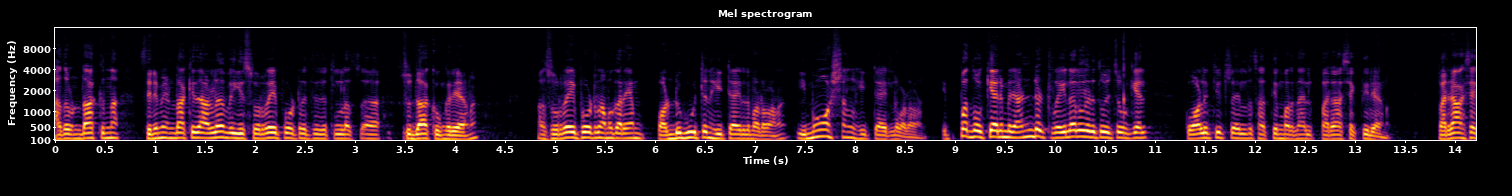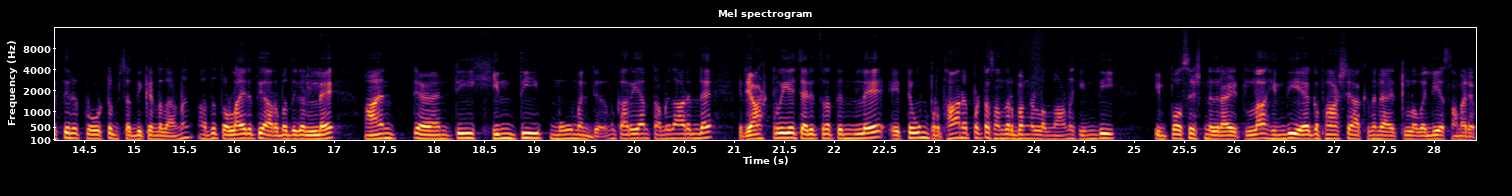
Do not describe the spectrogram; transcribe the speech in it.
അതുണ്ടാക്കുന്ന സിനിമ ഉണ്ടാക്കിയ ആൾ ഈ സുറൈ പോട്ടർ ചെയ്തിട്ടുള്ള സുധാ കുങ്കരയാണ്. സുറൈ പോട്ടർ നമുക്കറിയാം പടുകൂറ്റൻ ഹിറ്റായിരുന്ന പടമാണ്. ഇമോഷണൽ ഹിറ്റായിട്ടുള്ള പടമാണ്. ഇപ്പം നോക്കിയാലും രണ്ട് ട്രെയിലറുകൾ എടുത്ത് വെച്ച് നോക്കിയാൽ ക്വാളിറ്റി ട്രെയിലർ സത്യം പറഞ്ഞാൽ പരാശക്തിയിലാണ് പരാശക്തിയുടെ പ്ലോട്ടും ശ്രദ്ധിക്കേണ്ടതാണ്. അത് തൊള്ളായിരത്തി അറുപതുകളിലെ ആന്റി ഹിന്ദി മൂവ്മെന്റ്. നമുക്കറിയാം തമിഴ്നാടിന്റെ രാഷ്ട്രീയ ചരിത്രത്തിലെ ഏറ്റവും പ്രധാനപ്പെട്ട സന്ദർഭങ്ങളിലൊന്നാണ് ഹിന്ദി ഇമ്പോസിഷനെതിരായിട്ടുള്ള ഹിന്ദി ഏകഭാഷയാക്കുന്നതിനായിട്ടുള്ള വലിയ സമരം.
